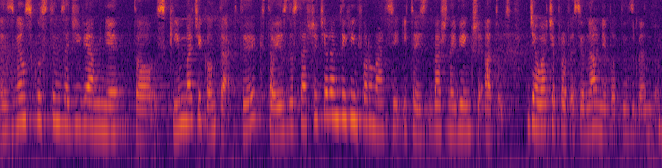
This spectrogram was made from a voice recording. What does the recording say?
W związku z tym zadziwia mnie to, z kim macie kontakty, kto jest dostarczycielem tych informacji i to jest wasz największy atut. Działacie profesjonalnie pod tym względem.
